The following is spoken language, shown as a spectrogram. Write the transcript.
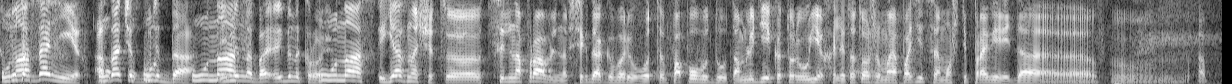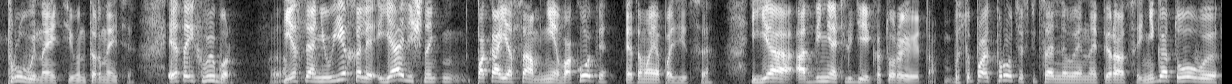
у ну, нас, тогда нет, а значит, у, будет да. У нас, именно, именно кровь. У нас, я, значит, э, целенаправленно всегда говорю, вот по поводу там людей, которые уехали, это тоже моя позиция, можете проверить, да, э, прувы найти в интернете. Это их выбор. Если они уехали, я лично, пока я сам не в окопе, это моя позиция, я обвинять людей, которые там, выступают против специальной военной операции, не готовы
